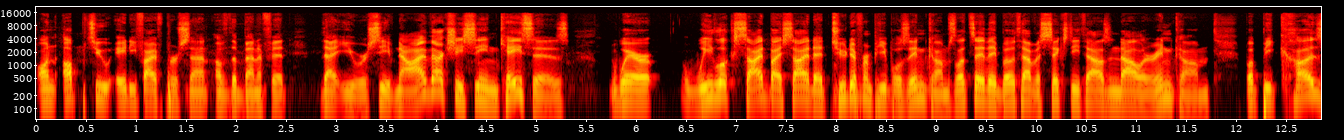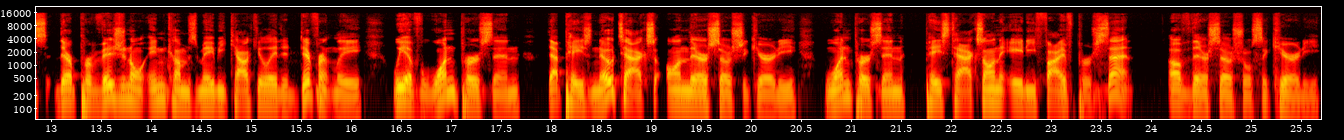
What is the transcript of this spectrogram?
on up to 85% of the benefit that you receive. Now, I've actually seen cases where we look side by side at two different people's incomes. Let's say they both have a $60,000 income, but because their provisional incomes may be calculated differently, we have one person that pays no tax on their Social Security. One person pays tax on 85% of their Social Security,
